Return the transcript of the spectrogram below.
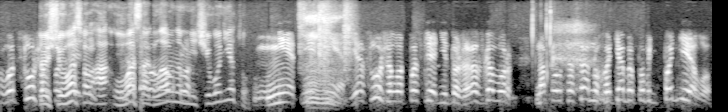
вот слушал... То есть у вас, а, у вас о главном вопрос. ничего нету? Нет, нет, нет. Я слушал вот последний тоже разговор на полчаса, ну хотя бы по, по делу.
